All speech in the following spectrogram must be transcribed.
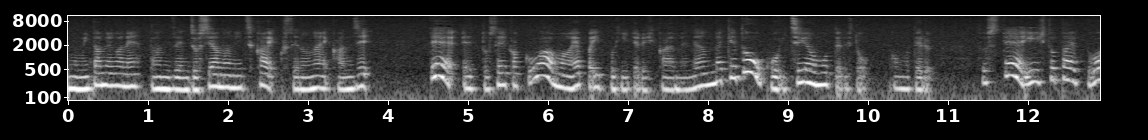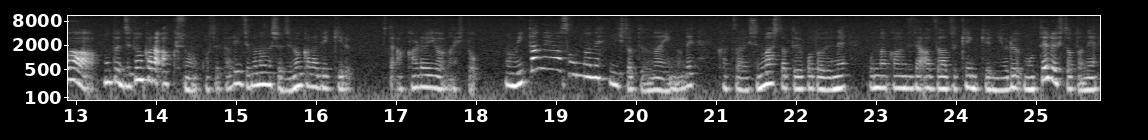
もう見た目がね断然女子アナに近い癖のない感じ。で、えっと、性格はまあやっぱ一歩引いてる控えめなんだけどこう一元を持ってる人がモテる。そしていい人タイプは本当に自分からアクションを起こせたり自分の話を自分からできるそして明るいような人、まあ、見た目はそんなねいい人っていうのはないので割愛しましたということでねこんな感じであずあず研究によるモテる人とね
